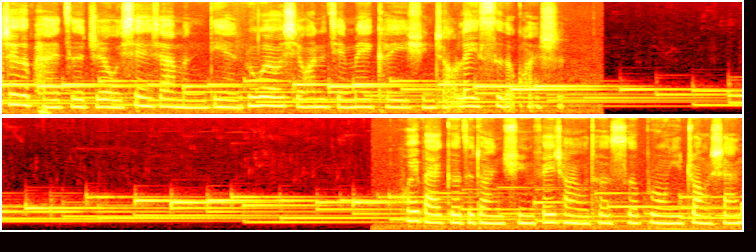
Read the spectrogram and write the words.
这个牌子只有线下门店，如果有喜欢的姐妹可以寻找类似的款式。灰白格子短裙非常有特色，不容易撞衫。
